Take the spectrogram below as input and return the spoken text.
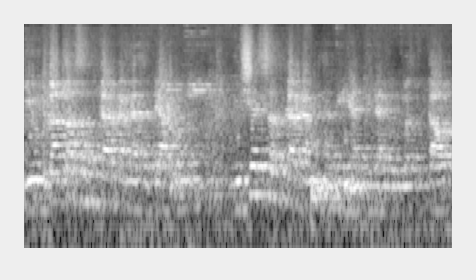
युवकाचा सत्कार करण्यासाठी आपण विशेष सत्कार करण्यासाठी या ठिकाणी उपस्थित आहोत.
